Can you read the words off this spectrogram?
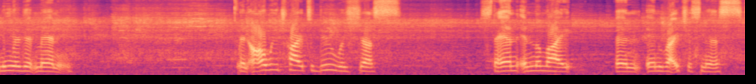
Neither did Manny. And all we tried to do was just stand in the light and in righteousness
